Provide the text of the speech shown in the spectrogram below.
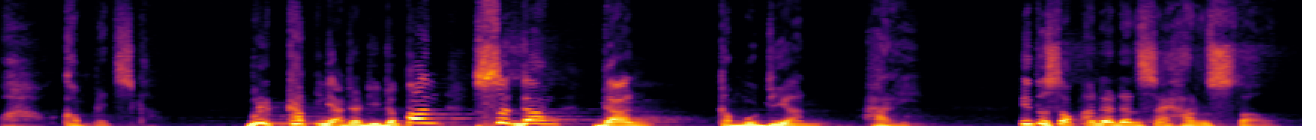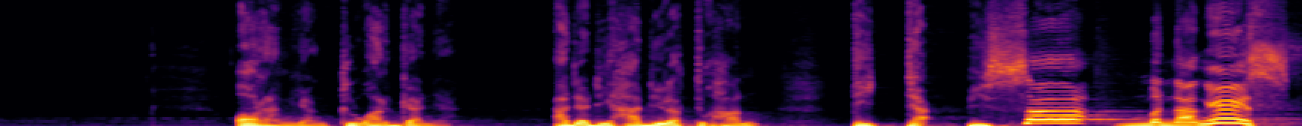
Wow, komplit sekali. Berkat ini ada di depan, sedang, dan kemudian hari. Itu sebab Anda dan saya harus tahu. Orang yang keluarganya ada di hadirat Tuhan tidak bisa menangis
